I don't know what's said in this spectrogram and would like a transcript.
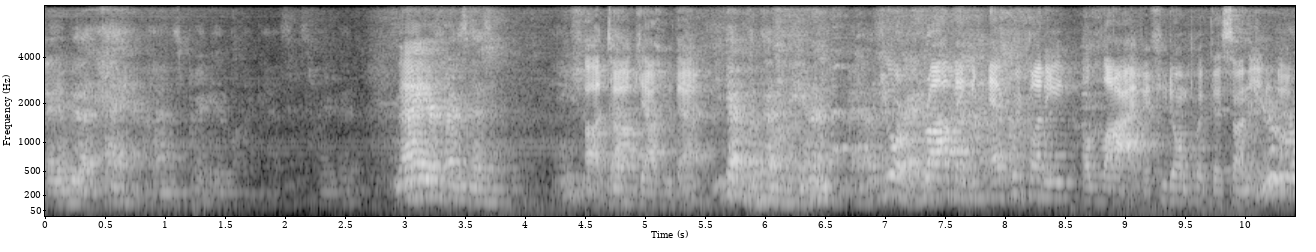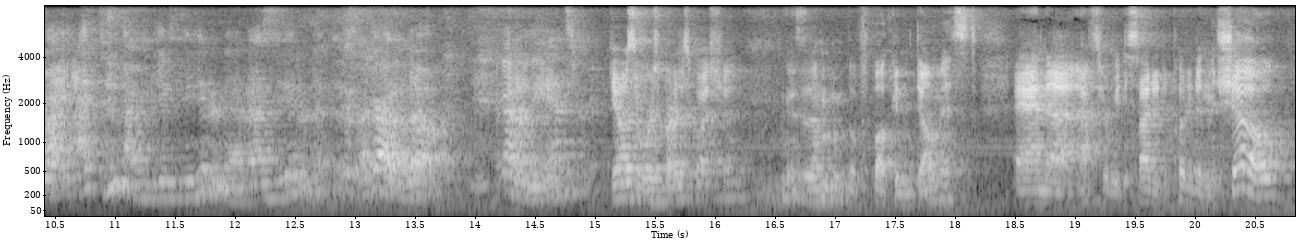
and you'd be like, "Hey, that's pretty good one, I guess. That's pretty good." Now your friend says, "You Uh, Doc Yahoo that. You gotta put that on the internet, man. You are great." robbing everybody alive if you don't put this on the You're internet. right. I do have to get to the internet as the internet is. I gotta know. Gotta know the answer. Do you know what's the worst part of this question? Is I'm the fucking dumbest. And uh, after we decided to put it in the show,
